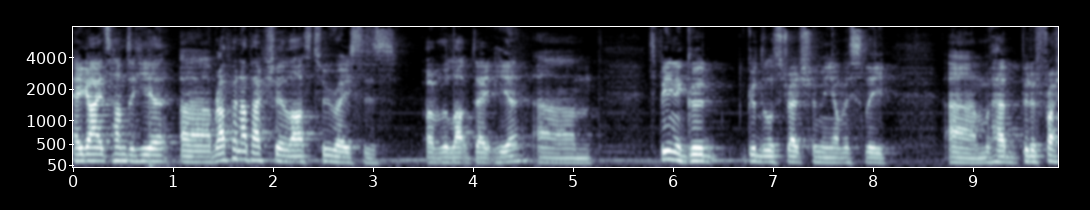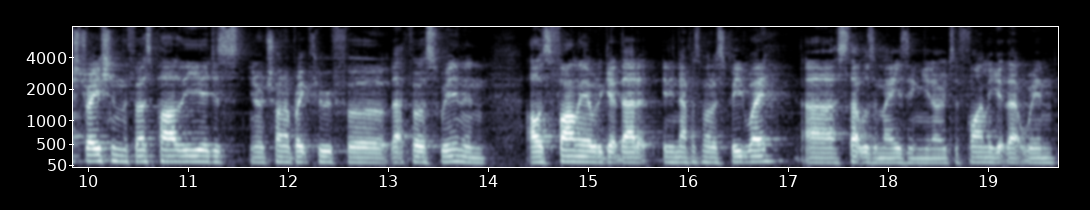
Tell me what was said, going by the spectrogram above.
Hey guys, Hunter here. Uh, wrapping up actually the last two races of the update here. Um, it's been a good, good little stretch for me. Obviously, um, we've had a bit of frustration the first part of the year, just you know trying to break through for that first win, and I was finally able to get that at Indianapolis Motor Speedway. Uh, so that was amazing, you know, to finally get that win,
